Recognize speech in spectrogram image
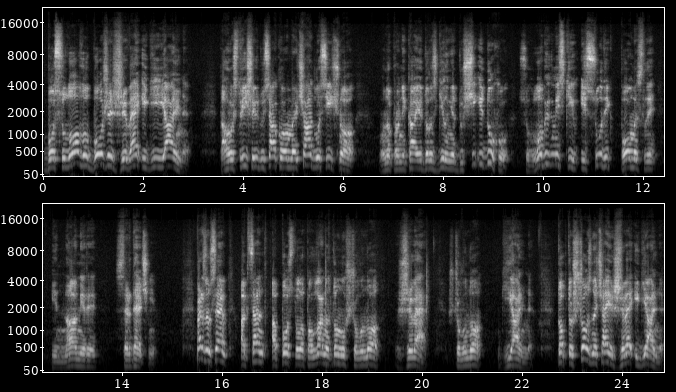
Бо Слово Боже живе і діяльне, та гостріше від усякого меча двосічного, воно проникає до розділення душі і духу, суглобів мізків і судить помисли і наміри сердечні. Перш за все, акцент апостола Павла на тому, що воно живе, що воно діяльне. Тобто, що означає живе і діяльне?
